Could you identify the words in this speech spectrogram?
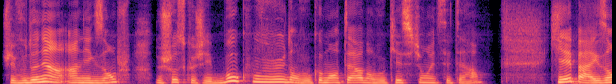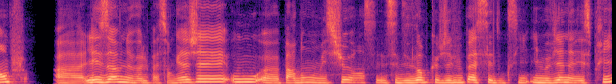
Je vais vous donner un, exemple de choses que j'ai beaucoup vues dans vos commentaires, dans vos questions, etc. Qui est par exemple, euh, les hommes ne veulent pas s'engager, ou, euh, pardon messieurs, hein, c'est des exemples que j'ai vu passer, donc ils me viennent à l'esprit,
